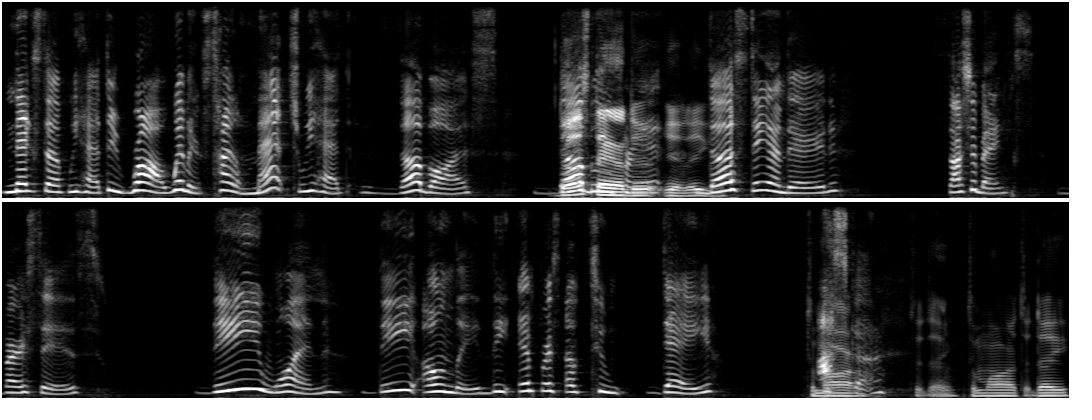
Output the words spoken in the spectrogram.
next up, we had the Raw Women's Title match. We had the Boss, the, The Standard. Yeah, there you go. the Standard, Sasha Banks versus the one, the only, the Empress of Today, Tomorrow, Asuka. today, tomorrow, today,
